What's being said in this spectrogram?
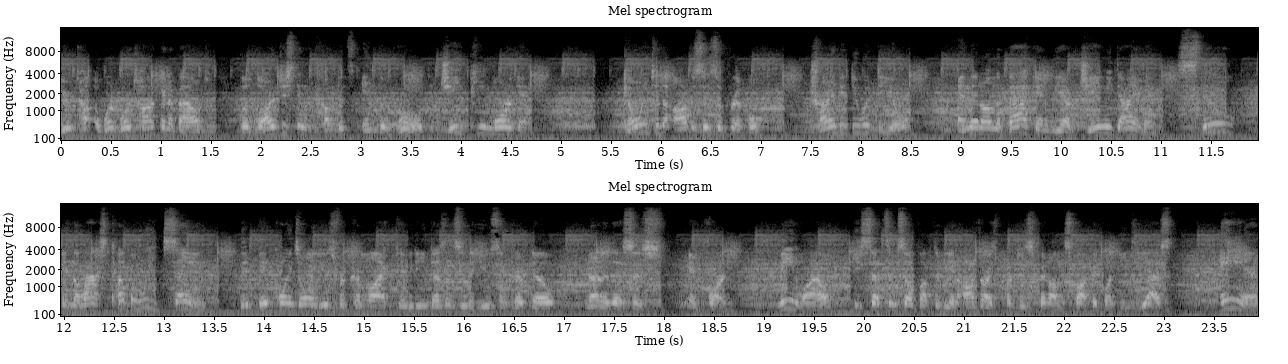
you're ta- we're, we're talking about the largest incumbents in the world, JP Morgan, going to the offices of Ripple, trying to do a deal, and then on the back end, we have Jamie Dimon still in the last couple weeks saying that Bitcoin's only used for criminal activity, doesn't see the use in crypto. None of this is important. Meanwhile, he sets himself up to be an authorized participant on the spot Bitcoin ETFs, and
